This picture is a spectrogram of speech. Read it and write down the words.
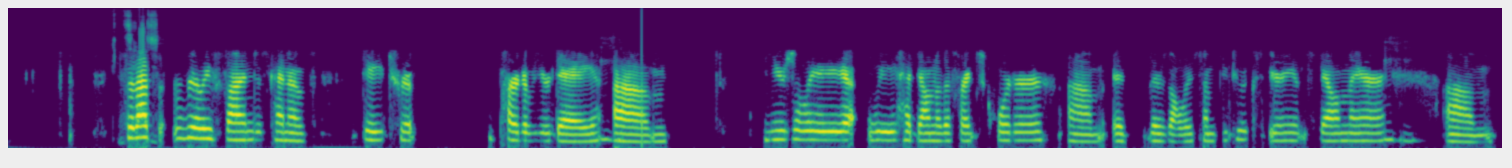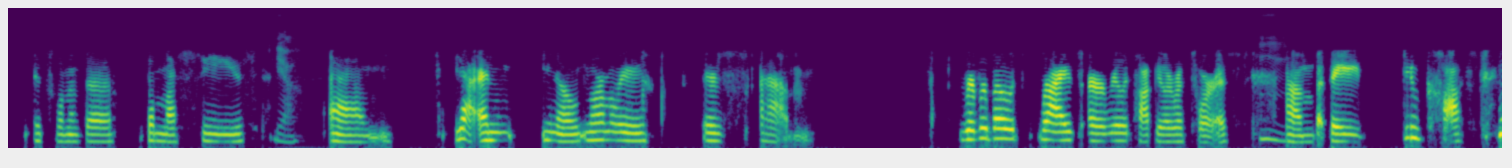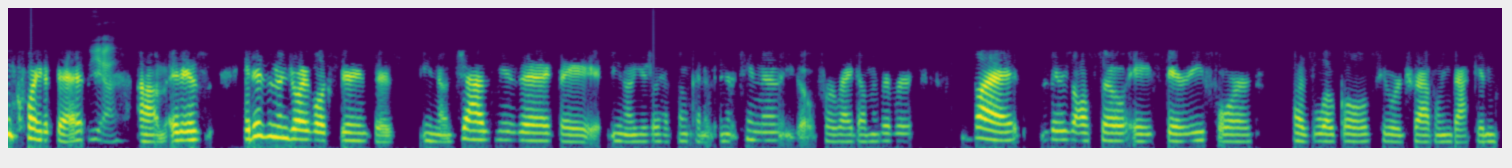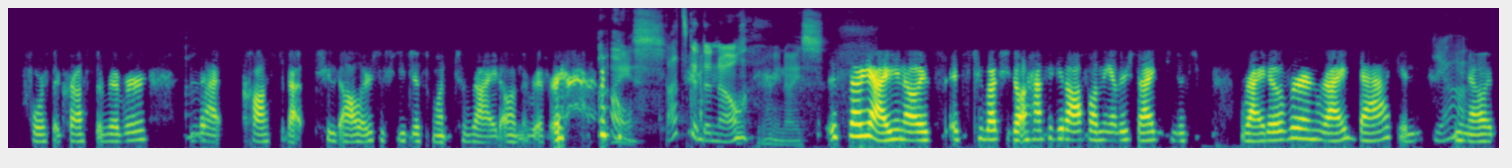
so that's really fun, just kind of day trip part of your day. Mhm. Um, usually we head down to the French Quarter. Um, it's there's always something to experience down there. Mhm. Um, it's one of the the must sees. Yeah. Um, yeah, and you know normally there's um, riverboat rides are really popular with tourists, Mhm. um, but they do cost quite a bit. yeah. Um, it is it is an enjoyable experience. There's you know jazz music. They you know usually have some kind of entertainment. You go for a ride down the river, but there's also a ferry for us locals who are traveling back and forth across the river Oh. that costs about two dollars if you just want to ride on the river. Oh, Nice. that's good to know. Very nice. so yeah, you know it's it's two bucks. You don't have to get off on the other side. You can just ride over and ride back, and Yeah. you know it's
